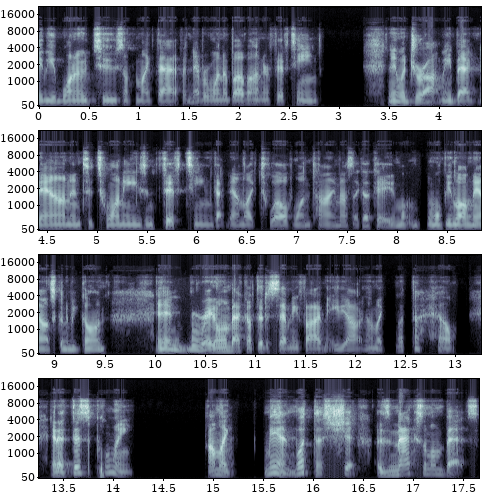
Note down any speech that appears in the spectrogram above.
maybe 102, something like that, but never went above 115. And it would drop me back down into 20s and 15, got down to like 12 one time. I was like, okay, it won't, be long now. It's going to be gone. And then right on back up to the 75 and 80 hours. And I'm like, what the hell? And at this point, I'm like, man, what the shit is maximum bets?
